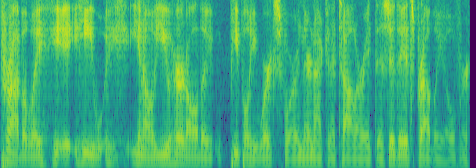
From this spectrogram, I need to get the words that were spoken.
Probably. He, he, you know, you heard all the people he works for, and they're not going to tolerate this. It, it's probably over.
